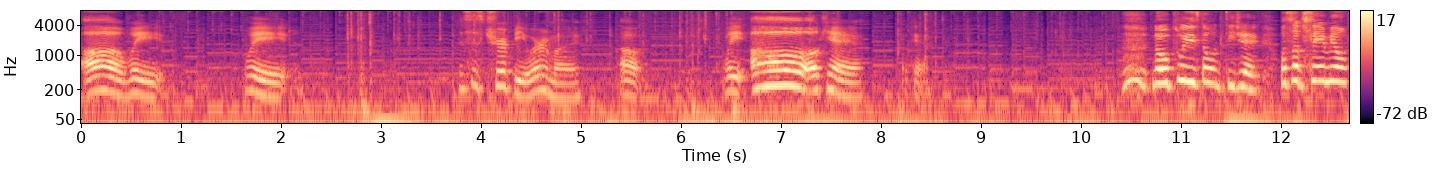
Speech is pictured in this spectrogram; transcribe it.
Oh, wait. Wait. This is trippy. Where am I? Oh. Wait. Oh, okay. Okay. no, please don't, DJ. What's up, Samuel?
